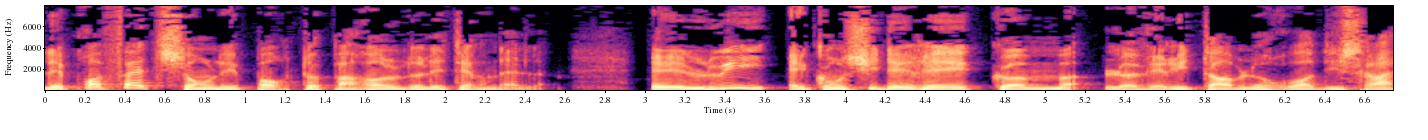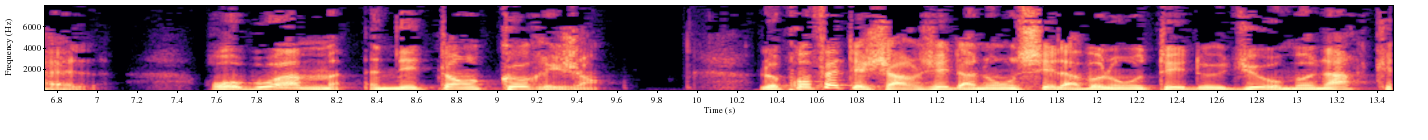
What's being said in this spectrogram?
les prophètes sont les porte-paroles de l'Éternel. Et lui est considéré comme le véritable roi d'Israël. Roboam n'étant que régent. Le prophète est chargé d'annoncer la volonté de Dieu au monarque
